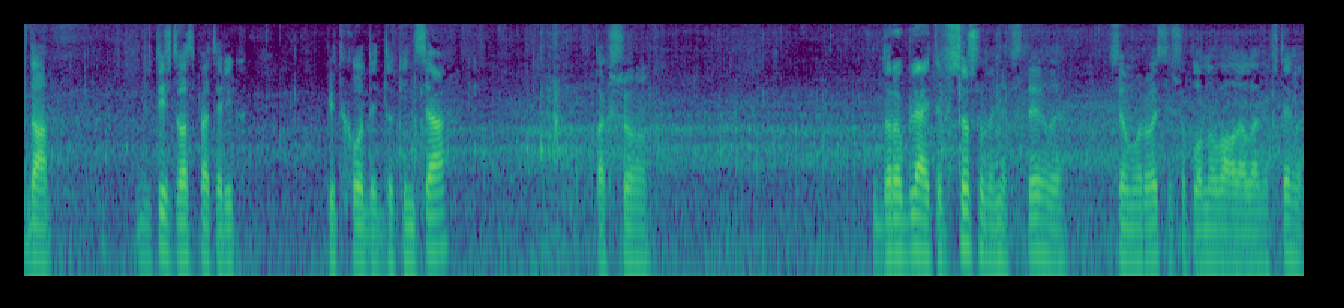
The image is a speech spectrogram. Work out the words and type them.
Да. 2025 рік підходить до кінця. Так що доробляйте все, що ви не встигли в цьому році, що планували, але не встигли.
